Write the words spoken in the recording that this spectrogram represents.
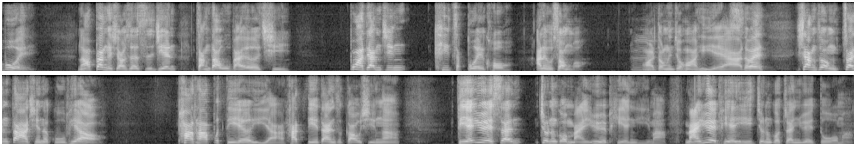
买，然后半个小时的时间涨到五百二十七，半点钟起十八块，安尼有送无？我当然就欢喜的啊，对不对？像这种赚大钱的股票，怕它不跌而已啊！它跌但是高兴啊，跌越深就能够买越便宜嘛，买越便宜就能够赚越多嘛。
